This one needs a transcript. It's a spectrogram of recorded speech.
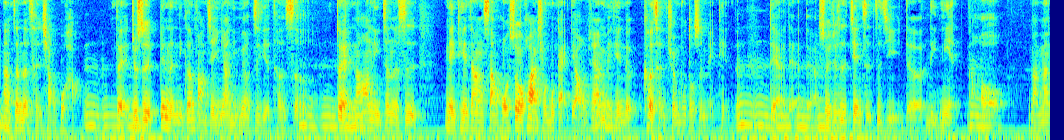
那真的成效不好。嗯嗯，对，就是变得你跟房间一样，你没有自己的特色了。嗯，对，然后你真的是。每天这样上货，所以我后来全部改掉。我们现在每天的课程全部都是每天的。嗯嗯，对啊对啊对啊，所以就是坚持自己的理念，然后。慢慢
